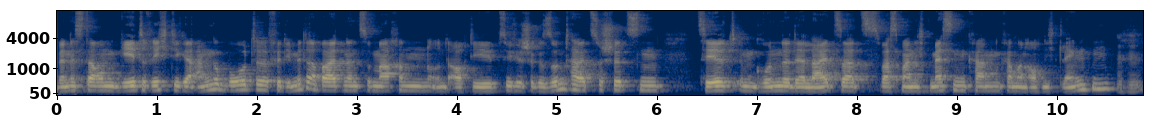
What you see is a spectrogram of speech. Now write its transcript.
wenn es darum geht, richtige Angebote für die Mitarbeitenden zu machen und auch die psychische Gesundheit zu schützen, zählt im Grunde der Leitsatz, was man nicht messen kann, kann man auch nicht lenken. Mhm.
